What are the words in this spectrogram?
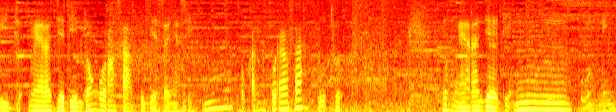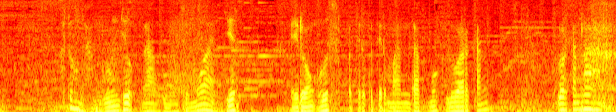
Hijau merah jadi dong kurang satu biasanya sih. Hmm, bukan kurang satu cuk. Itu merah jadi hmm, kuning. Aduh nanggung cuk. Nanggung semua aja ayo dong us petir-petir mantapmu. Keluarkan. Keluarkanlah.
